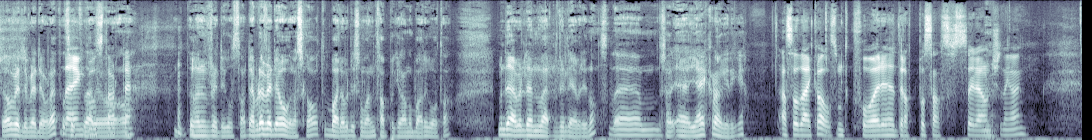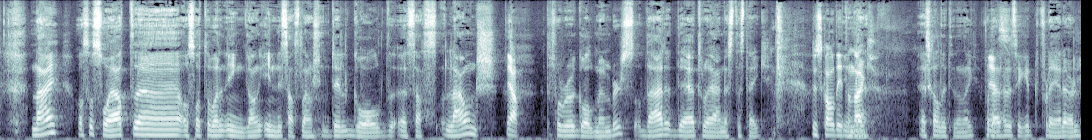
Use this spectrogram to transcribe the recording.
Det var veldig veldig ålreit. Det er en god start, og- det. Det var en veldig god start. Jeg ble veldig overraska over at det bare liksom var en tappekran å bare gå av. Men det er vel den verden vi lever i nå, så, det, så jeg, jeg klager ikke. Altså, det er ikke alle som får eh, dratt på SAS-loungen engang. Nei, og så så jeg at, uh, også at det var en inngang inni SAS-loungen til Gold uh, SAS Lounge. Ja. For Gold members. Og der, det tror jeg er neste steg. Du skal dit en dag. Jeg skal dit en dag. For Yes. der er det sikkert flere øl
